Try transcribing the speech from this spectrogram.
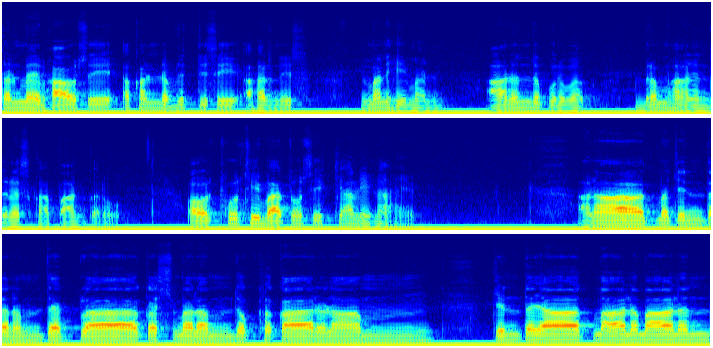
तन्मय भाव से, अखंड वृत्ति से अहरनिश, मन ही मन, आनंदपूर्वक ब्रह्मानंद रस का पान करो और थोथी बातों से क्या लेना है? अनात्मचिंतनम त्यक्वा कस्मरम दुख कारण चिंतयात्मानमानंद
